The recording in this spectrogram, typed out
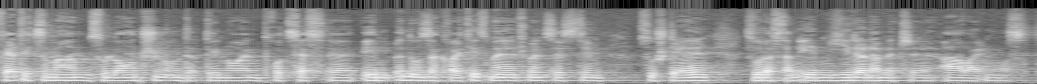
fertig zu machen, zu launchen und den neuen Prozess äh, eben in unser Qualitätsmanagementsystem zu stellen, so dass dann eben jeder damit äh, arbeiten muss.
